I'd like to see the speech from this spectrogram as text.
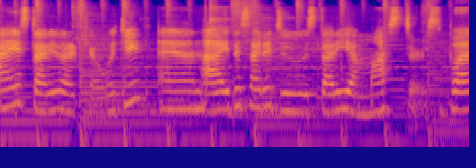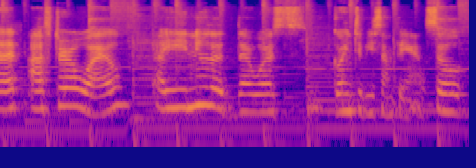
I studied archaeology and I decided to study a master's. But after a while, I knew that there was going to be something else. So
